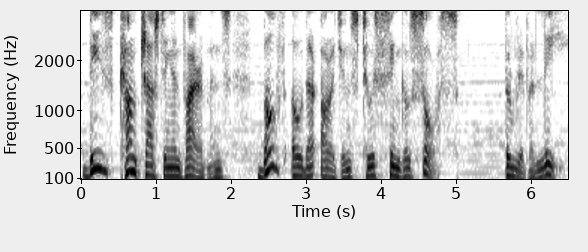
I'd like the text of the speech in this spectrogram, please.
these contrasting environments both owe their origins to a single source the River Lee.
